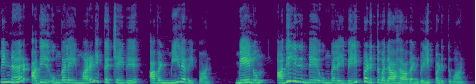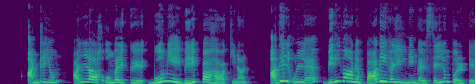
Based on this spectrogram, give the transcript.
பின்னர் அதில் உங்களை மரணிக்கச் செய்து அவன் மீள வைப்பான். மேலும் அதிலிருந்தே உங்களை வெளிப்படுத்துவதாக அவன் வெளிப்படுத்துவான். அன்றியும் அல்லாஹ் உங்களுக்கு பூமியை விரிப்பாக ஆக்கினான். அதில் உள்ள விரிவான பாதைகளில் நீங்கள் செல்லும் பொருட்டு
